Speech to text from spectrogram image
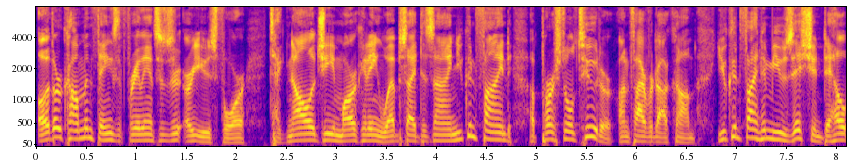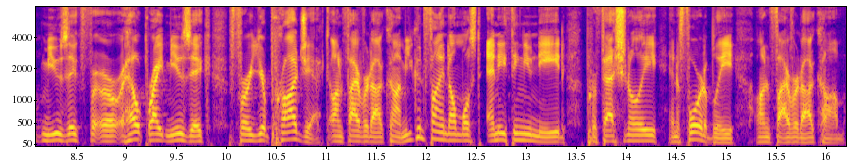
Other common things that freelancers are used for technology, marketing, website design. You can find a personal tutor on Fiverr.com. You can find a musician to help music for, or help write music for your project on Fiverr.com. You can find almost anything you need professionally and affordably on Fiverr.com.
